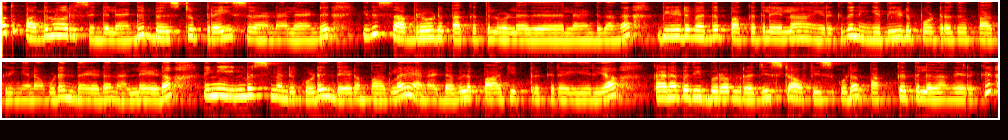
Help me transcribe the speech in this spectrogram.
மொத்தம் பதினோரு சென்ட் லேண்டு பெஸ்ட்டு ப்ரைஸான லேண்டு இது சப் ரோடு பக்கத்தில் உள்ளது லேண்டு தாங்க. வீடு வந்து பக்கத்துல எல்லாம் இருக்குது. நீங்கள் வீடு போடுறது பார்க்குறீங்கன்னா கூட இந்த இடம் நல்ல இடம். நீங்கள் இன்வெஸ்ட்மெண்ட்டு கூட இந்த இடம் பார்க்கலாம். ஏன்னா டெவலப் ஆகிட்டு இருக்கிற ஏரியா. கணபதிபுரம் ரெஜிஸ்டர் ஆஃபீஸ் கூட பக்கத்தில் தாங்க இருக்குது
